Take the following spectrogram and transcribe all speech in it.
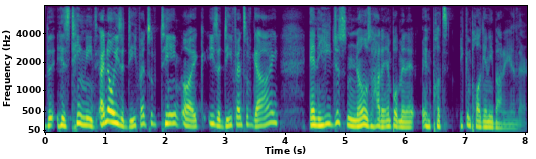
the, his team needs. I know he's a defensive team. Like he's a defensive guy, and he just knows how to implement it and puts. He can plug anybody in there,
